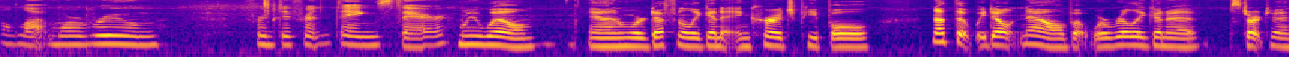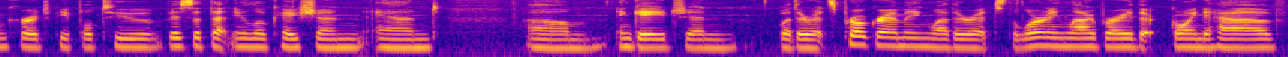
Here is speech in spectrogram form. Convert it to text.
a lot more room for different things there. We will. And we're definitely going to encourage people, not that we don't now, but we're really going to start to encourage people to visit that new location and um, engage in whether it's programming, whether it's the learning library they're going to have,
